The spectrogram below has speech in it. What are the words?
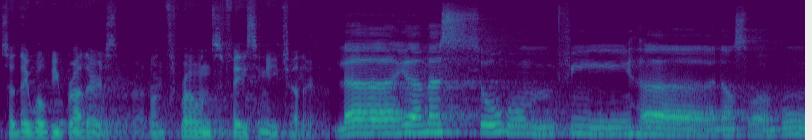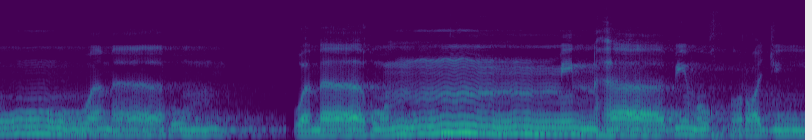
so they will be brothers on thrones facing each other. لا يمسهم فيها نصب وما هم وما هم منها بمخرجين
